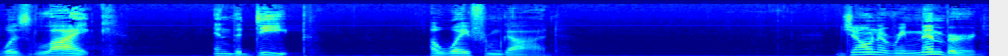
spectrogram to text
was like in the deep away from God. Jonah remembered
